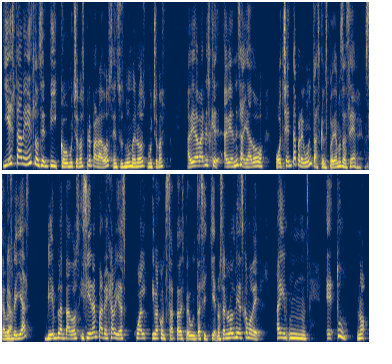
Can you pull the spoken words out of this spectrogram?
Y esta vez lo sentí como mucho más preparados en sus números, mucho más. Había varios que habían ensayado 80 preguntas que les podíamos hacer. O sea, los veías bien plantados y si eran pareja, veías cuál iba a contestar tales preguntas y quién. O sea, no los veías como de, ay, mm, eh, tú, no,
